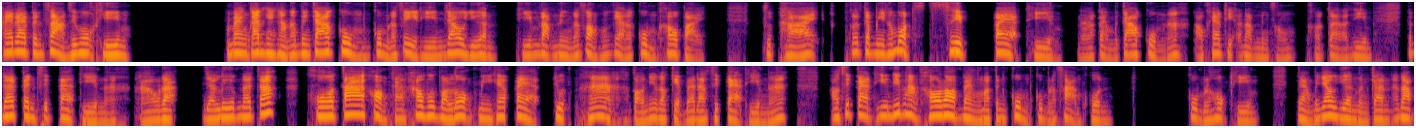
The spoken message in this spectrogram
ให้ได้เป็นสามสิบหกทีม แบ่งการแข่งขันออกเป็นเก้ากลุ่ม กลุ่มละสี่ทีมเย่าเยือน ทีมดับหนึ่งและสองของแต่ละกลุ่มเข้าไป สุดท้ายก็จะมีทั้งหมดสิบแปดทีมนะแบ่งเป็นเก้ากลุ่มนะเอาแค่ที่อันดับหนึ่งของของแต่ละทีม ก็ได้เป็นสิบแปดทีมนะเอาละอย่าลืมนะจ๊ะโคต้าของการเข้าฟุตบอลโลกมีแค่แปดจุดห้าตอนนี้เราเก็บได้แล้วสิบแปดทีมนะ เอาสิบแปดทีมที่ผ่านเข้ารอบแบ่งมาเป็นกลุ่มกลุ่มละสามคน กลุ่มละหกทีม แบ่งไปเย่าเยือนเหมือนกันอันดับ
